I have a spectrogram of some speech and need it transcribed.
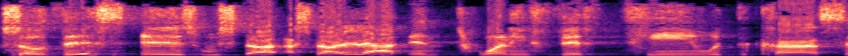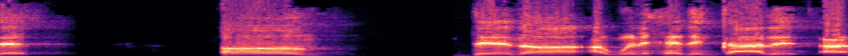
So this is we start. I started out in 2015 with the concept. Um, then uh, I went ahead and got it. I,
